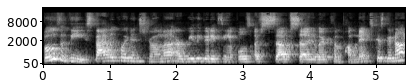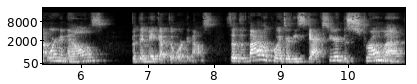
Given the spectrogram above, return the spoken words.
both of these, thylakoid and stroma, are really good examples of subcellular components because they're not organelles, but they make up the organelles. So the thylakoids are these stacks here. The stroma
